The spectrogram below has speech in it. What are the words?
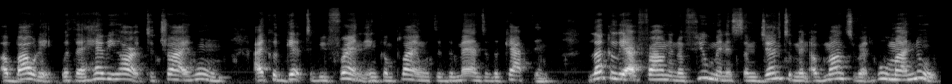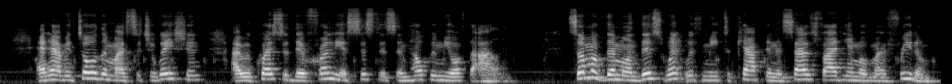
about it with a heavy heart to try whom I could get to befriend in complying with the demands of the captain. Luckily, I found in a few minutes some gentlemen of Montserrat whom I knew, and having told them my situation, I requested their friendly assistance in helping me off the island. Some of them on this went with me to captain and satisfied him of my freedom,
